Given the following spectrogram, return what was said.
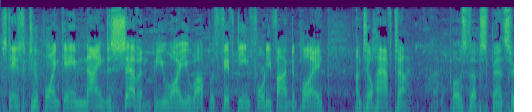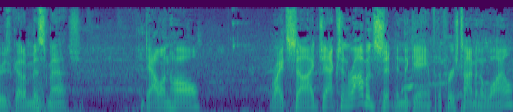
Stays a two point game, 9 to 7. BYU up with 15.45 to play until halftime. Post up Spencer, he's got a mismatch. Dallin Hall, right side. Jackson Robinson in the game for the first time in a while.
